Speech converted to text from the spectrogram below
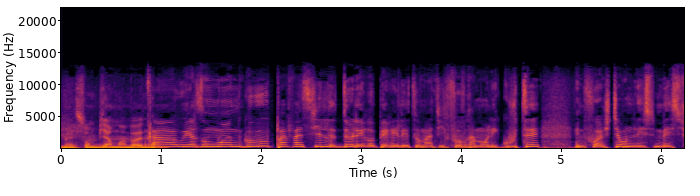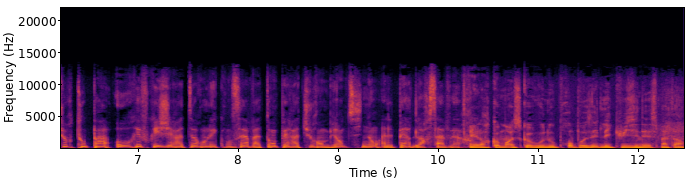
Mais elles sont bien moins bonnes. Ah oui, elles ont moins de goût, pas facile de les repérer les tomates, il faut vraiment les goûter. Une fois achetées, on ne les met surtout pas au réfrigérateur, on les conserve à température ambiante, sinon elles perdent leur saveur. Et alors comment est-ce que vous nous proposez de les cuisiner ce matin?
